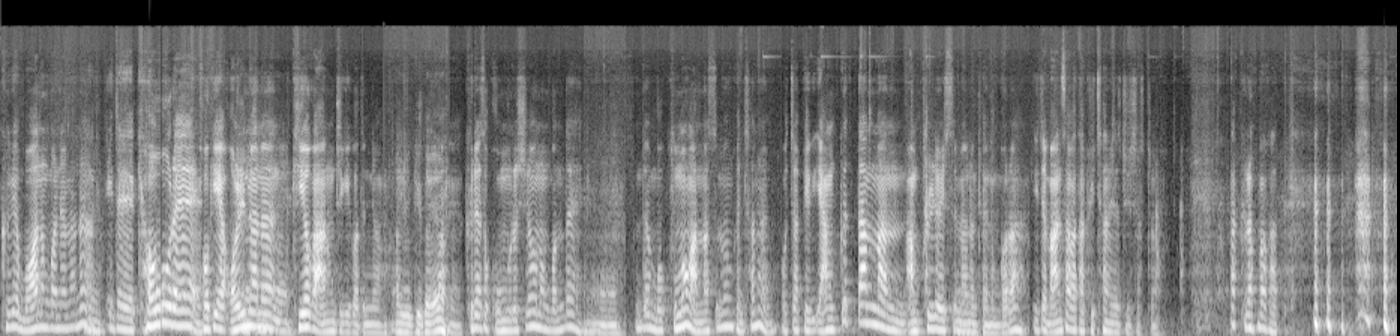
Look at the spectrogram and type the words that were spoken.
그게 뭐 하는 거냐면은 이제 겨울에 거기에 얼면은 네. 기어가 안 움직이거든요. 아, 여기가요? 네, 그래서 고무를 씌워놓은 건데 어, 근데 뭐 구멍 안 났으면 괜찮아요. 어차피 양 끝단만 안 풀려 있으면 되는 거라 이제 만사가 다 귀찮아져 주셨죠. 딱 그런 것 같아.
